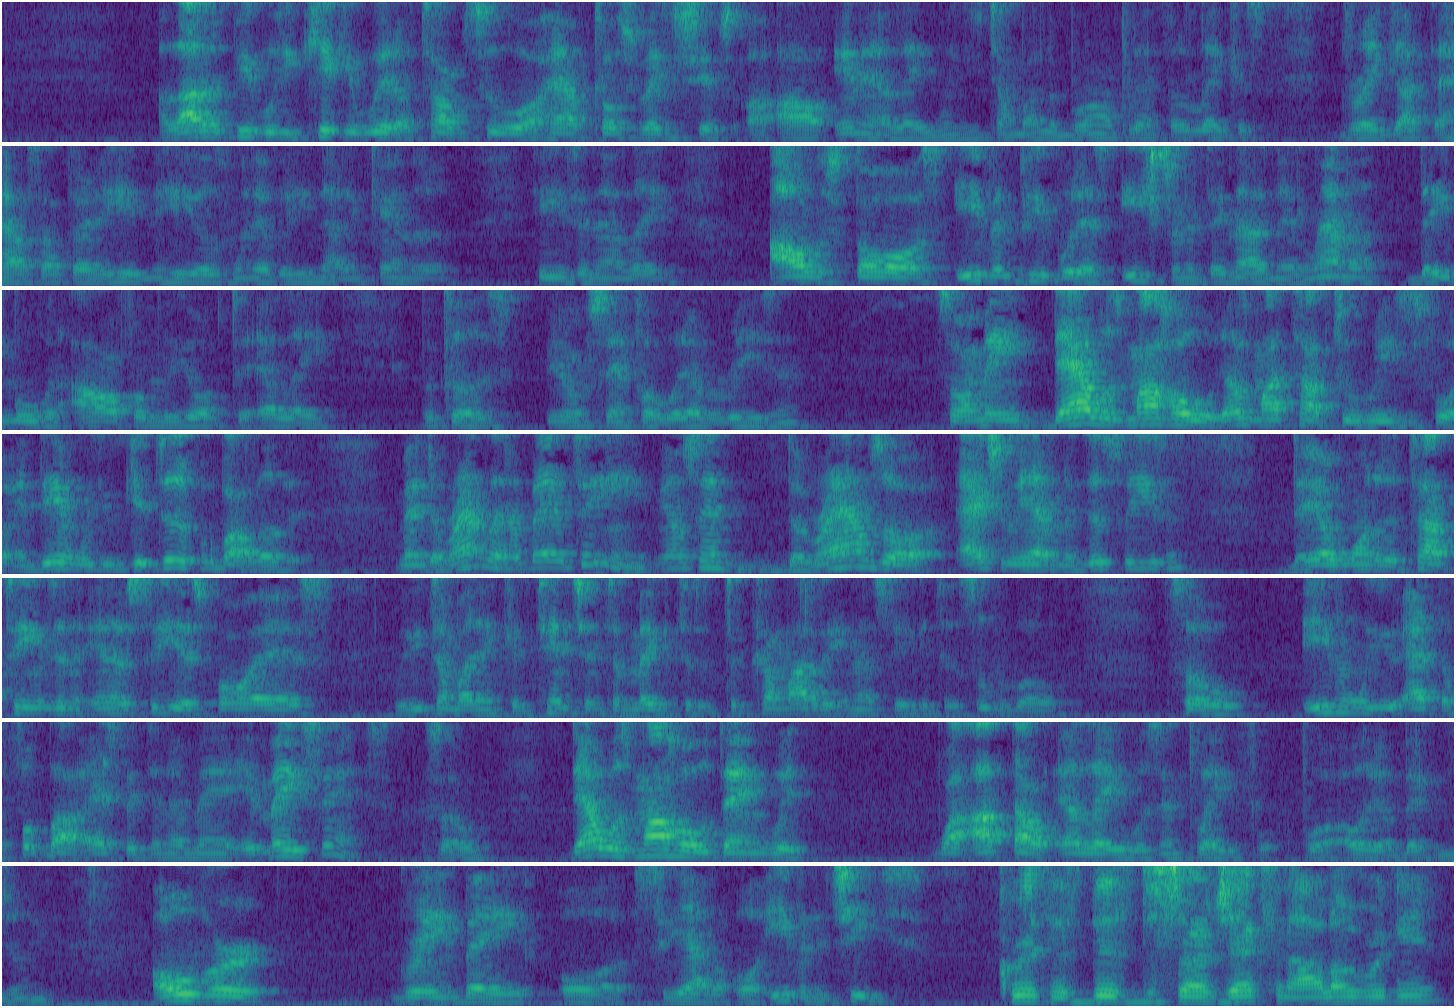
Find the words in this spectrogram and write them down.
A lot of the people he kick it with or talk to or have close relationships are all in LA. When you talking about LeBron playing for the Lakers, Drake got the house out there in Hidden Hills. Whenever he's not in Canada, he's in LA. All the stars, even people that's Eastern, if they're not in Atlanta, they moving all from New York to LA because you know what I'm saying for whatever reason. So I mean that was my whole that was my top two reasons for it. And then when you get to the football of it, man, the Rams ain't a bad team. You know what I'm saying? The Rams are actually having a good season. They are one of the top teams in the NFC as far as when you talking about in contention to make it to the, to come out of the NFC and get to the Super Bowl. So even when you at the football aspect in there, man, it made sense. So that was my whole thing with why I thought LA was in play for, for Odell Beckham Jr. over Green Bay or Seattle or even the Chiefs. Chris, is this DeSean Jackson all over again?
